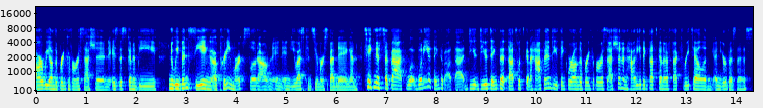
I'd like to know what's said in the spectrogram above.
are we on the brink of a recession? Is this going to be, you know, we've been seeing a pretty marked slowdown in, in US consumer spending. And taking a step back, what, what do you think about that? Do you, do you think that that's what's going to happen? Do you think we're on the brink of a recession? And how do you think that's going to affect retail and, and your business?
